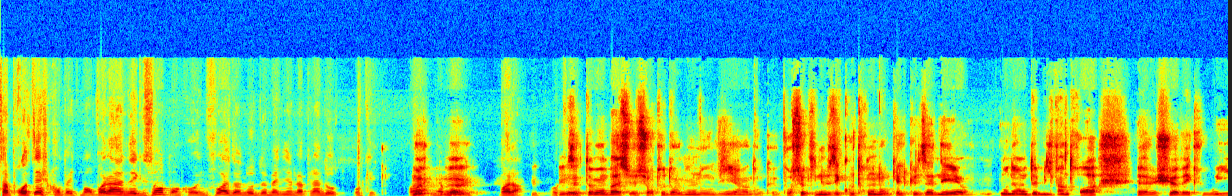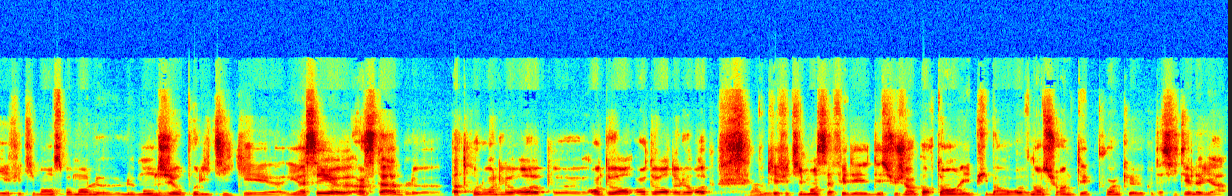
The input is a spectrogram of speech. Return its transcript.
Ça protège complètement. Voilà un exemple, encore une fois, d'un autre domaine. Il y en a plein d'autres. OK. Voilà. Exactement. Bah, surtout dans le monde où on vit. Hein. Donc, pour ceux qui nous écouteront dans quelques années, on est en 2023. Euh, je suis avec Louis. Effectivement, en ce moment, le, monde géopolitique est, assez euh, instable, pas trop loin de l'Europe, euh, en, dehors, en dehors de l'Europe. Bah Donc, effectivement, ça fait des, sujets importants. Et puis, bah, en revenant sur un des points que, tu as cité là, il y a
